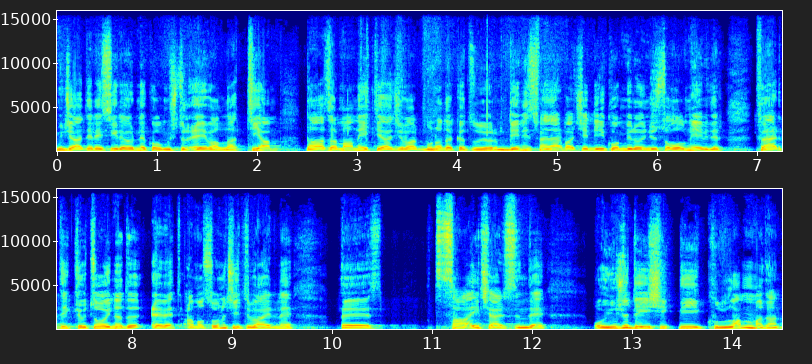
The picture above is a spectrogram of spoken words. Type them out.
mücadelesiyle örnek olmuştur. Eyvallah. Tiam daha zamana ihtiyacı var. Buna da katılıyorum. Deniz Fenerbahçe'nin ilk 11 oyuncusu olmayabilir. Ferdi kötü oynadı. Evet ama sonuç itibariyle e, saha içerisinde oyuncu değişikliği kullanmadan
